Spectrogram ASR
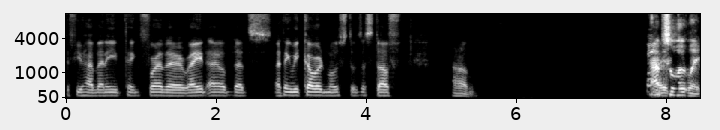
if you have anything further, right? I hope that's, I think we covered most of the stuff. Um, Absolutely.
